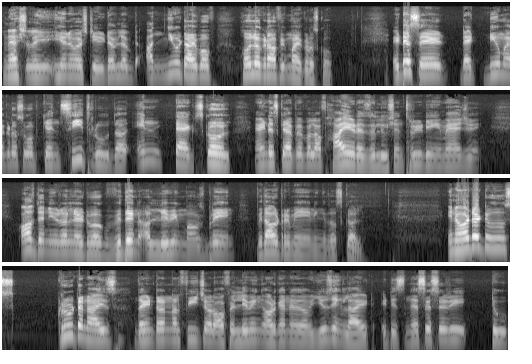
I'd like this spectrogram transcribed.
National University developed a new type of holographic microscope. It is said that new microscope can see through the intact skull and is capable of high resolution 3D imaging of the neural network within a living mouse brain without remaining in the skull. In order to scrutinize the internal feature of a living organism using light, it is necessary to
